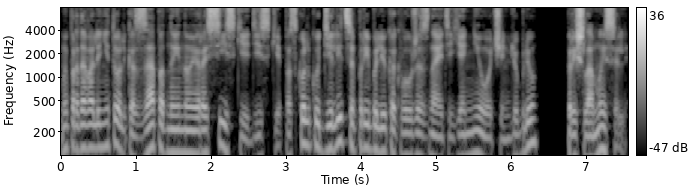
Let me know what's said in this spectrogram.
Мы продавали не только западные, но и российские диски. Поскольку делиться прибылью, как вы уже знаете, я не очень люблю, пришла мысль,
